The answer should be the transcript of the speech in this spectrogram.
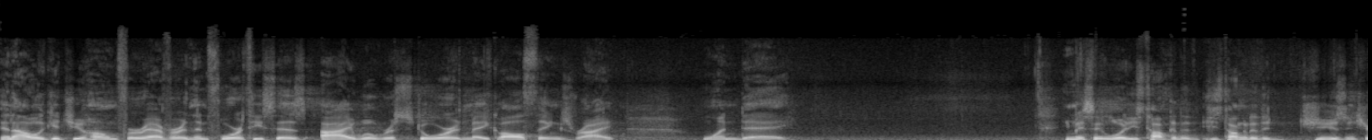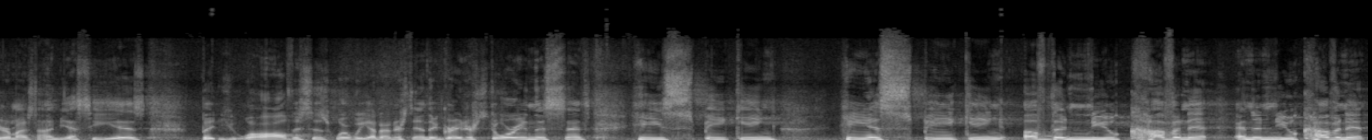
and I will get you home forever. And then, fourth, he says, I will restore and make all things right one day. You may say, Lord, he's talking to, he's talking to the Jews in Jeremiah's time. Yes, he is. But you all, this is where we got to understand the greater story in this sense. He's speaking, he is speaking of the new covenant. And the new covenant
